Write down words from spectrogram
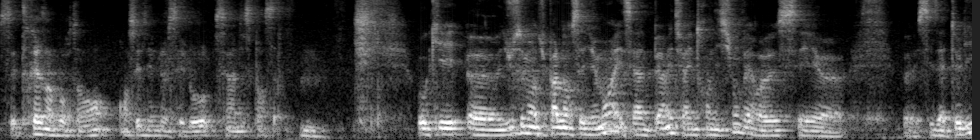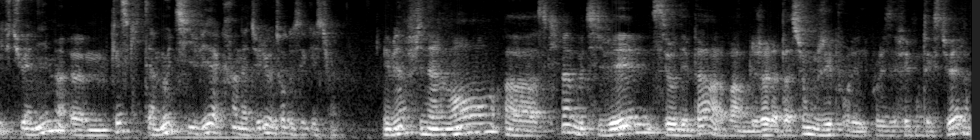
c'est très important. Enseigner le nocebo, c'est indispensable. Mm. Ok, euh, justement, tu parles d'enseignement et ça me permet de faire une transition vers euh, ces. Euh, ces ateliers que tu animes. Qu'est-ce qui t'a motivé à créer un atelier autour de ces questions? Eh bien, finalement, euh, ce qui m'a motivé, c'est au départ, déjà la passion que j'ai pour les, pour les effets contextuels,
